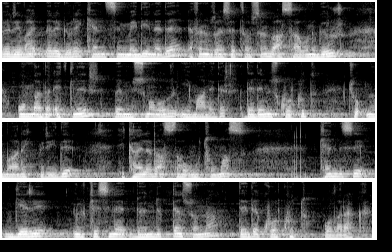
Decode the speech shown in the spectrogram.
ve rivayetlere göre kendisi Medine'de Efendimiz Aleyhisselatü Vesselam ve ashabını görür. Onlardan etkilenir ve Müslüman olur, iman eder. Dedemiz Korkut çok mübarek biriydi. Hikayeleri asla unutulmaz. Kendisi geri ülkesine döndükten sonra Dede Korkut olarak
